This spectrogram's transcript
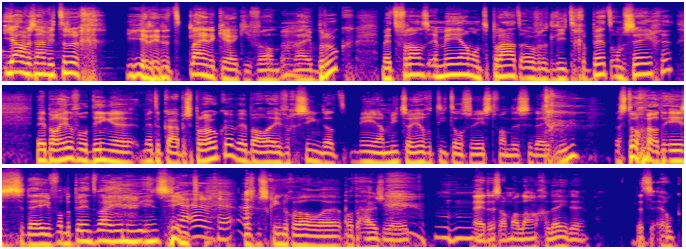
Ja, we zijn weer terug hier in het kleine kerkje van Nijbroek. Met Frans en Mirjam om te praten over het lied Gebed om Zegen. We hebben al heel veel dingen met elkaar besproken. We hebben al even gezien dat Mirjam niet zo heel veel titels wist van de CD nu. Dat is toch wel de eerste CD van de band waar je nu in zingt. Ja, erg hè? Dat is misschien nog wel eh, wat huiswerk. Mhm. Nee, dat is allemaal lang geleden. Dat is ook,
